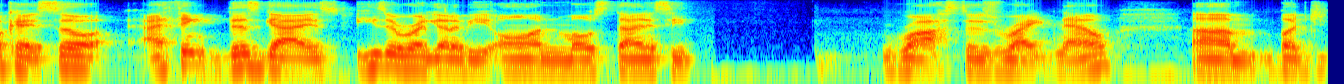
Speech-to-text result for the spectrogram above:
Okay, so I think this guy is, he's already going to be on most Dynasty rosters right now. Um, but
